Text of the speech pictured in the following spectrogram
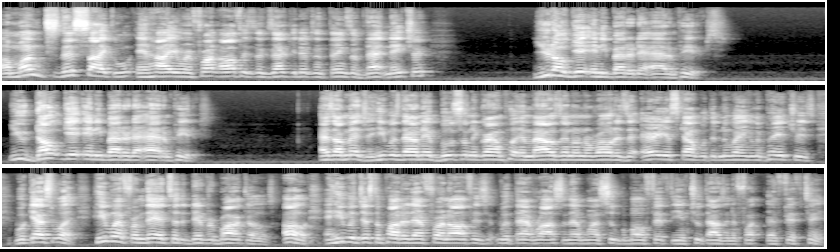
amongst this cycle and hiring front office executives and things of that nature, you don't get any better than Adam Peters. You don't get any better than Adam Peters. As I mentioned, he was down there boots on the ground putting miles in on the road as an area scout with the New England Patriots. Well, guess what? He went from there to the Denver Broncos. Oh, and he was just a part of that front office with that roster that won Super Bowl 50 in 2015.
